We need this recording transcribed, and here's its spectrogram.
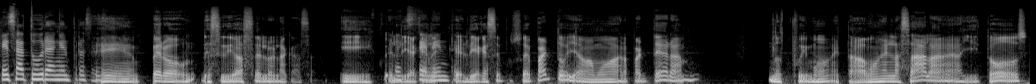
Que saturan el proceso. Eh, pero decidió hacerlo en la casa. Y el día, que, el día que se puso de parto, llamamos a la partera, nos fuimos, estábamos en la sala, allí todos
